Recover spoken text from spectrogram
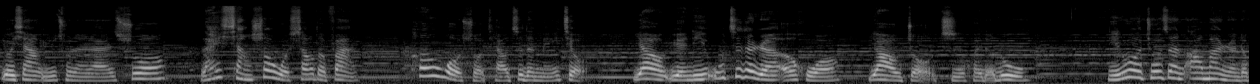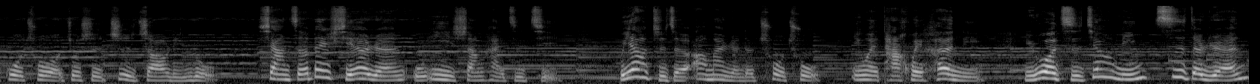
又向愚蠢的人来说：“来享受我烧的饭，喝我所调制的美酒。要远离无知的人而活，要走智慧的路。你若纠正傲慢人的过错，就是自招凌辱；想责备邪恶人，无意伤害自己。不要指责傲慢人的错处，因为他会恨你。”你若指教明智的人，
